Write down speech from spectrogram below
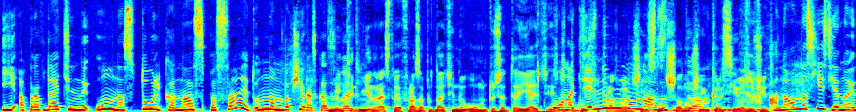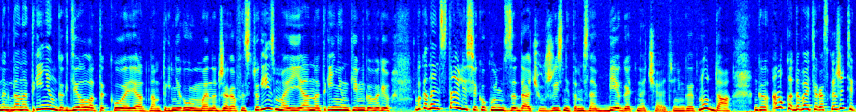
И оправдательный ум настолько нас спасает, он нам вообще рассказывает... Мне, мне нравится твоя фраза «оправдательный ум». То есть это я он такую фразу вообще не слышал, да. она очень красиво звучит. Она у нас есть. Я на, иногда на тренингах делала такое, я там тренирую менеджеров из туризма, и я на тренинге им говорю, вы когда-нибудь ставили себе какую-нибудь задачу в жизни, там, не знаю, бегать начать? Они говорят, ну да. Говорю, а ну-ка, давайте расскажите,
